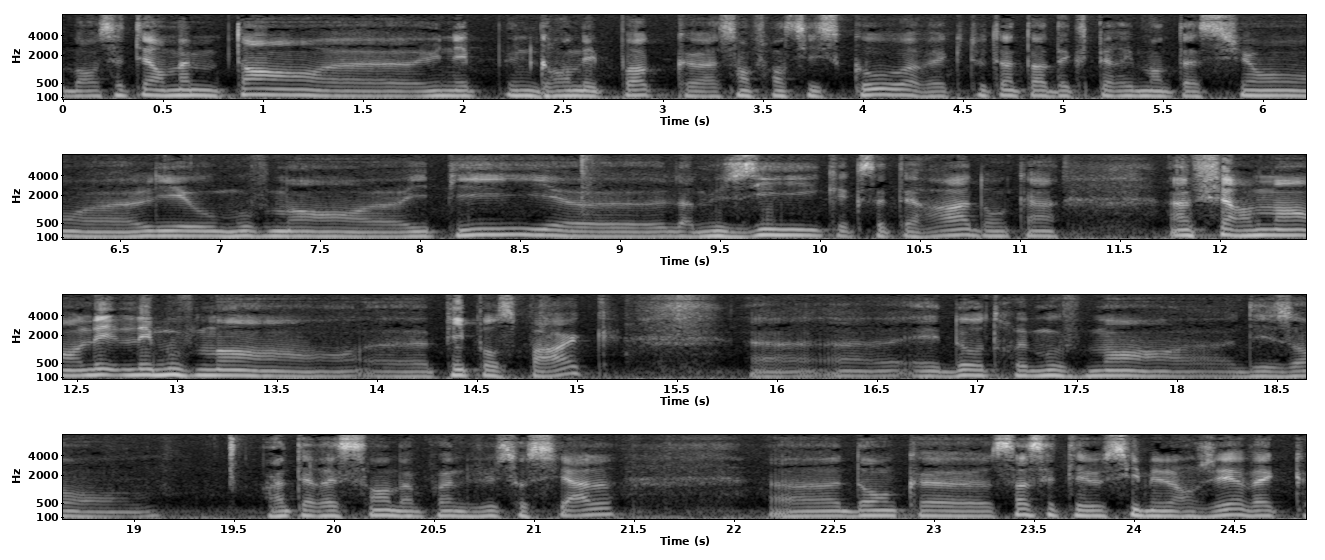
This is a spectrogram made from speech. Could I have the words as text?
Bon, c'était en même temps euh, une, une, grande époque à San Francisco avec tout un tas d'expérimentations euh, liées au mouvement euh, hippie, la musique, etc. Donc un, un ferment, les, les mouvements People's Park et d'autres mouvements, disons, intéressants d'un point de vue social. donc ça, c'était aussi mélangé avec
